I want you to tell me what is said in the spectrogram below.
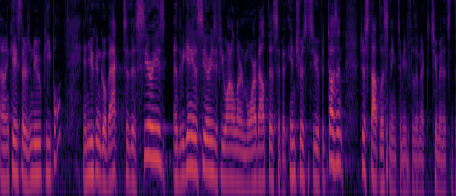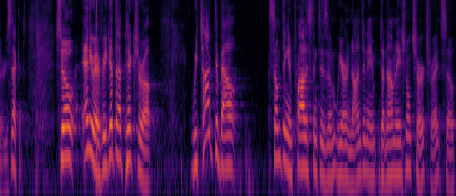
uh, in case there's new people. And you can go back to this series at the beginning of the series if you want to learn more about this, if it interests you. If it doesn't, just stop listening to me for the next two minutes and 30 seconds. So, anyway, if we get that picture up, we talked about something in Protestantism. We are a non denominational church, right? So,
